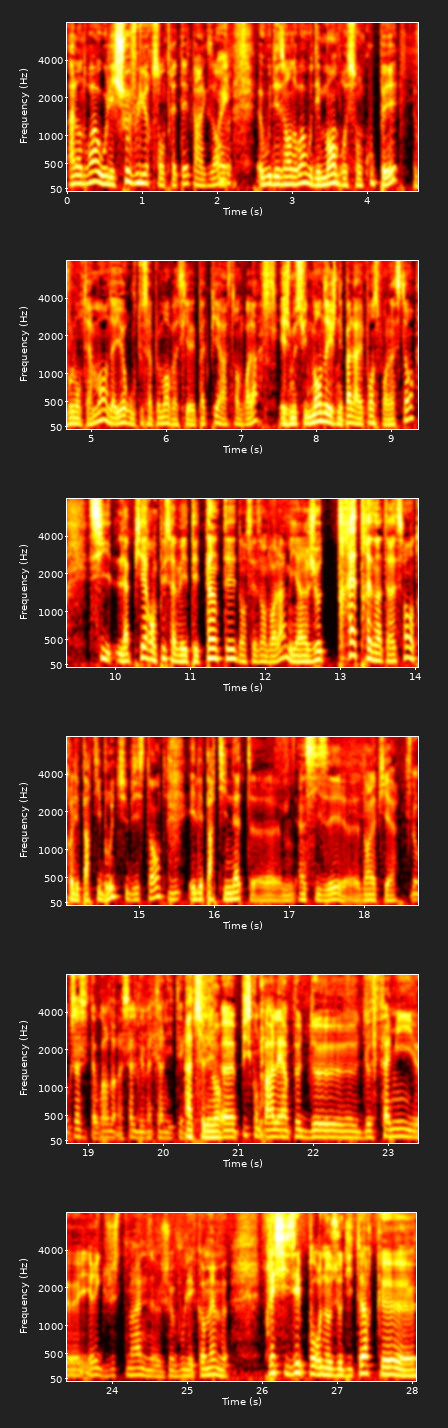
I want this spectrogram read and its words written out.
à l'endroit où les chevelures sont traitées, par exemple, Oui. ou des endroits où des membres sont coupés, volontairement d'ailleurs, ou tout simplement parce qu'il n'y avait pas de pierre à cet endroit-là. Et je me suis demandé, je n'ai pas la réponse pour l'instant, si la pierre en plus avait été teintée dans ces endroits-là, mais il y a un jeu très très intéressant entre les parties brutes subsistantes Mm. et les parties nettes euh, incisées euh, dans la pierre. Donc ça, c'est à voir dans la salle des maternités. Absolument. Euh, Puisqu'on parlait un peu de, de famille, Eric Justman, je voulais quand même préciser pour nos auditeurs que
